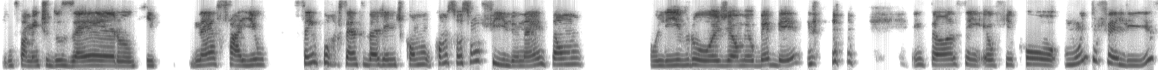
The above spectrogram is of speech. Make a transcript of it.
principalmente do zero, que né, saiu 100% da gente como, como se fosse um filho, né? Então, o livro hoje é o meu bebê. então, assim, eu fico muito feliz,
